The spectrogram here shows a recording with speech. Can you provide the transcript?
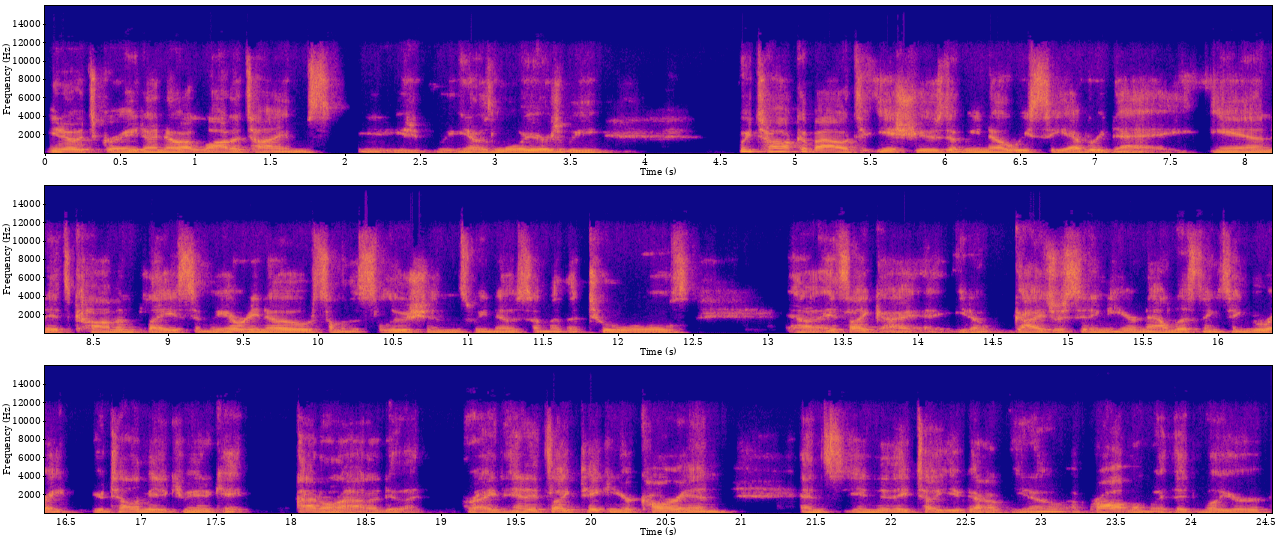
you know it's great i know a lot of times you, you know as lawyers we we talk about issues that we know we see every day and it's commonplace and we already know some of the solutions we know some of the tools uh, it's like i you know guys are sitting here now listening saying great you're telling me to communicate i don't know how to do it right? And it's like taking your car in and, and they tell you you've got a you know a problem with it. Well, your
